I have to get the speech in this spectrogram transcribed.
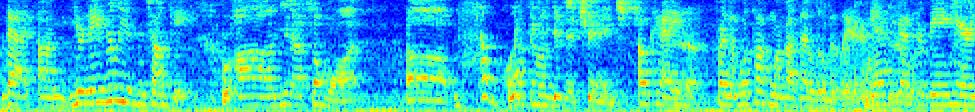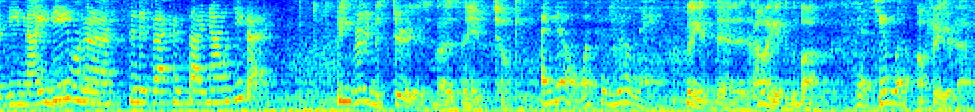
that um, your name really isn't Chunky. Uh, yeah, somewhat. Uh, Somewhat. Working on getting it changed. Okay. Yeah. Further, we'll talk more about that a little bit later. Let's Thank you guys it. for being here. Z90. We're gonna send it back inside now with you guys. Being very mysterious about his name, Chunky. I know. What's his real name? I'm gonna get, the, I'm gonna get to the bottom of this. Yes, you will. I'll figure it out.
